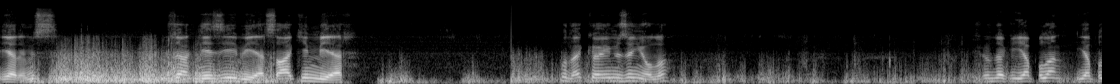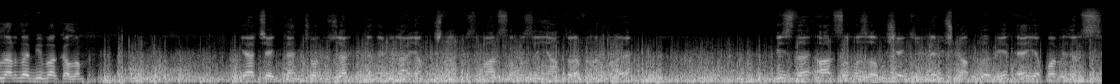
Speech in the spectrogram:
yerimiz. Güzel, nezih bir yer, sakin bir yer. Bu da köyümüzün yolu. Şuradaki yapılan yapılara da bir bakalım. Gerçekten çok güzel bir tane bina yapmışlar bizim arsamızın yan tarafına buraya. Biz de arsamızda bu şekilde 3 katlı bir ev yapabiliriz.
